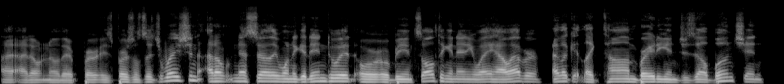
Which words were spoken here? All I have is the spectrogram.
I, I don't know their per, his personal situation. I don't necessarily want to get into it or, or be insulting in any way. However, I look at like Tom Brady and Giselle Gisele Bündchen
